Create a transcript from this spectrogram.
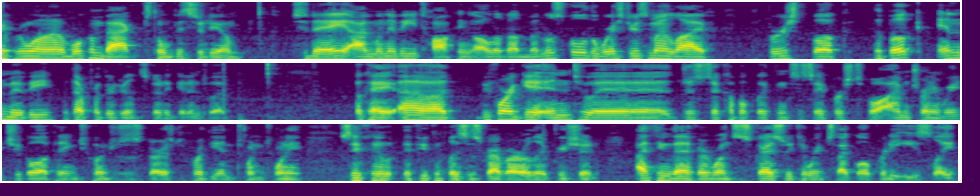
everyone, welcome back to Snoopy Studio. Today I'm going to be talking all about middle school, the worst years of my life, the first book, the book, and the movie. Without further ado, let's go to get into it. Okay, uh, before I get into it, just a couple quick things to say. First of all, I'm trying to reach a goal of hitting 200 subscribers before the end of 2020. So if you can, if you can please subscribe, I really appreciate it. I think that if everyone subscribes, we can reach that goal pretty easily.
